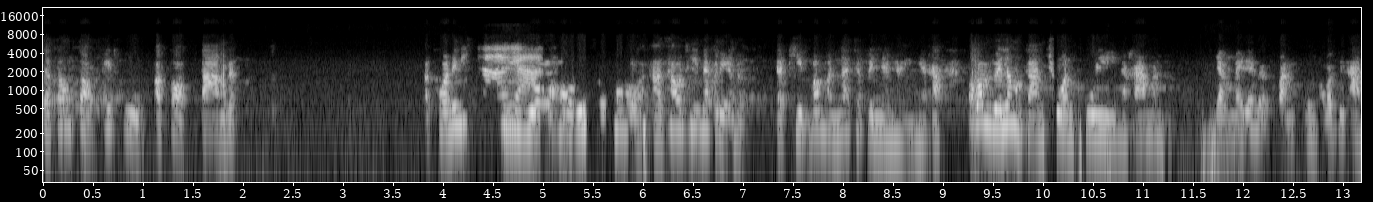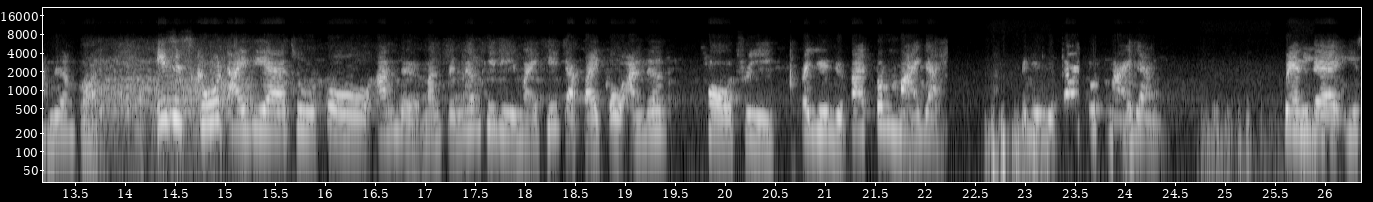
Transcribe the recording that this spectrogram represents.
จะต้องตอบให้ถูกเอาตอบตามแบบ according to your horizontal อะเท่าที่นักเรียนแบบจะคิดว่ามันน่าจะเป็นยังไงเนี่ยค่ะเพราะว่ามันเป็นเรื่องของการชวนคุยนะคะ มันยังไม่ได้แบบฟันธงเอาไว้เป็นอ่านเรื่องก่อน Is it good idea to go under มันเป็นเรื่องที่ดีไหมที่จะไป go under tall tree ไปยืนอยู่ใต้ต้นไม้ใหญ่ ไปยืนอยู่ใต้ต้นไม้ใหญ่ When there is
